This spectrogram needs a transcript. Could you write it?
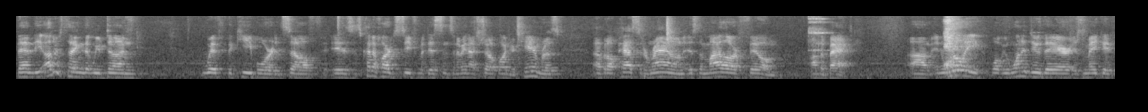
Then the other thing that we've done with the keyboard itself is it's kind of hard to see from a distance, and it may not show up on your cameras, uh, but I'll pass it around, is the Mylar film on the back. Um, and really, what we want to do there is make it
